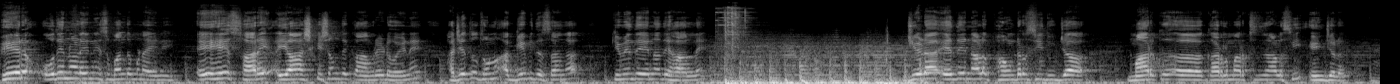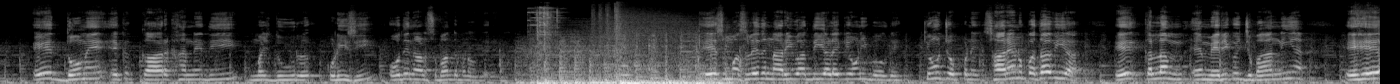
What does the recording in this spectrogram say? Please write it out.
ਫਿਰ ਉਹਦੇ ਨਾਲ ਇਹਨੇ ਸੰਬੰਧ ਬਣਾਏ ਨੇ। ਇਹ ਸਾਰੇ ਅਯਾਸ਼ ਕਿਸਮ ਦੇ ਕਾਮਰੇਡ ਹੋਏ ਨੇ। ਹਜੇ ਤਾਂ ਤੁਹਾਨੂੰ ਅੱਗੇ ਵੀ ਦੱਸਾਂਗਾ ਕਿਵੇਂ ਦੇ ਇਹਨਾਂ ਦੇ ਹਾਲ ਨੇ। ਜਿਹੜਾ ਇਹਦੇ ਨਾਲ ਫਾਊਂਡਰ ਸੀ ਦੂਜਾ ਮਾਰਕ ਕਾਰਲ ਮਾਰਕਸ ਦੇ ਨਾਲ ਸੀ ਐਂਜਲ ਇਹ ਦੋਵੇਂ ਇੱਕ ਕਾਰਖਾਨੇ ਦੀ ਮਜ਼ਦੂਰ ਕੁੜੀ ਸੀ, ਉਹਦੇ ਨਾਲ ਸੰਬੰਧ ਬਣਾਉਂਦੇ ਰਹੇ ਇਸ ਮਸਲੇ ਤੇ ਨਾਰੀਵਾਦੀ ਵਾਲੇ ਕਿਉਂ ਨਹੀਂ ਬੋਲਦੇ? ਕਿਉਂ ਚੁੱਪ ਨੇ? ਸਾਰਿਆਂ ਨੂੰ ਪਤਾ ਵੀ ਆ, ਇਹ ਕੱਲਾ ਮੇਰੀ ਕੋਈ ਜ਼ਬਾਨ ਨਹੀਂ ਆ, ਇਹ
